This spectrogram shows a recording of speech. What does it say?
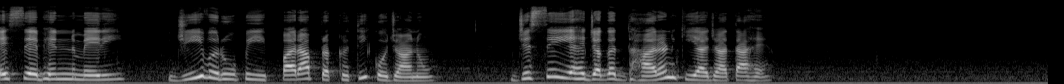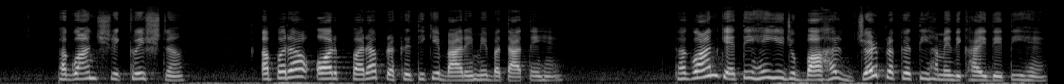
इससे भिन्न मेरी जीव रूपी परा प्रकृति को जानो, जिससे यह जगत धारण किया जाता है। भगवान श्री कृष्ण अपरा और परा प्रकृति के बारे में बताते हैं। भगवान कहते हैं, ये जो बाहर जड़ प्रकृति हमें दिखाई देती है,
